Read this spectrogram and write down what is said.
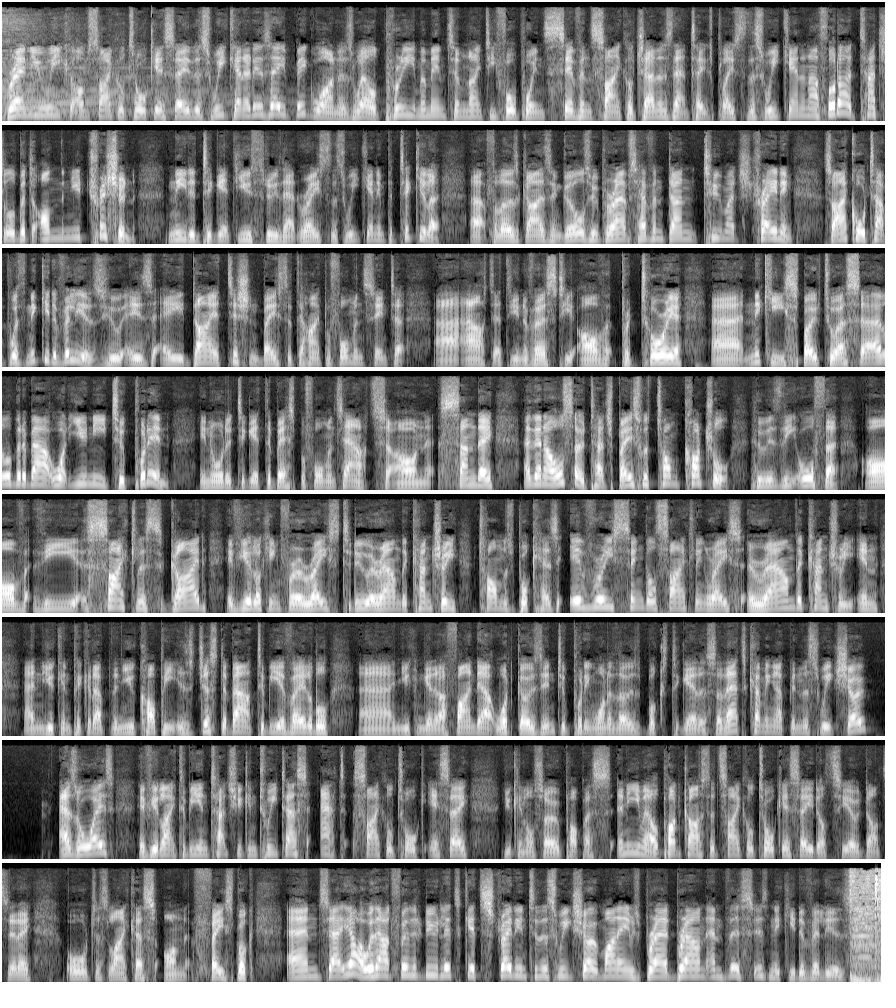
A brand new week of Cycle Talk SA this week, and it is a big one as well. Pre Momentum 94.7 Cycle Challenge that takes place this weekend, and I thought I'd touch a little bit on the nutrition needed to get you through that race this weekend, in particular uh, for those guys and girls who perhaps haven't done too much training. So I caught up with Nikki de Villiers, who is a dietitian based at the High Performance Centre uh, out at the University of Pretoria. Uh, Nikki spoke to us a little bit about what you need to put in in order to get the best performance out on Sunday. And then I also touch base with Tom Cottrell, who is the author of the Cyclist Guide. If you're looking for a race to do around the country, Tom's book has every single cycling race around the country in, and you can pick it up. The new copy is just about to be available, and you can get it. I find out what goes into putting one of those books together. So that's coming up in this week's show. As always, if you'd like to be in touch, you can tweet us at Cycle Talk CycleTalkSA. You can also pop us an email, podcast at cycletalksa.co.za, or just like us on Facebook. And uh, yeah, without further ado, let's get straight into this week's show. My name's Brad Brown, and this is Nikki de Villiers.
